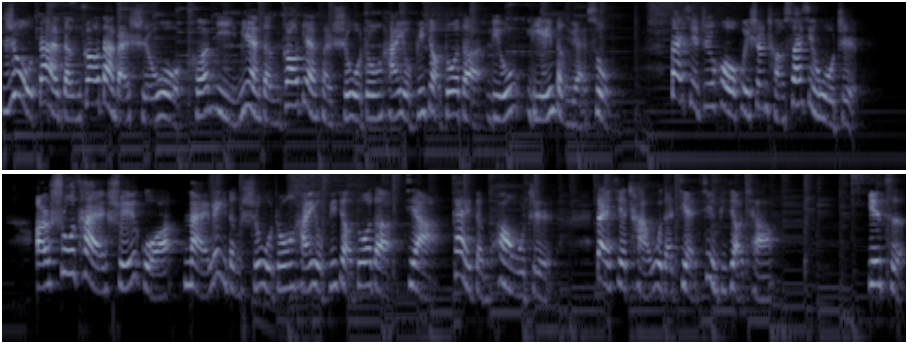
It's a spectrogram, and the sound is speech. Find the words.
肉蛋等高蛋白食物和米面等高淀粉食物中含有比较多的硫、磷等元素，代谢之后会生成酸性物质；而蔬菜、水果、奶类等食物中含有比较多的钾、钙等矿物质，代谢产物的碱性比较强。因此，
